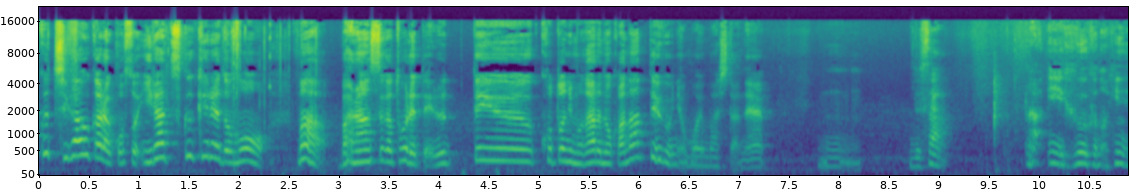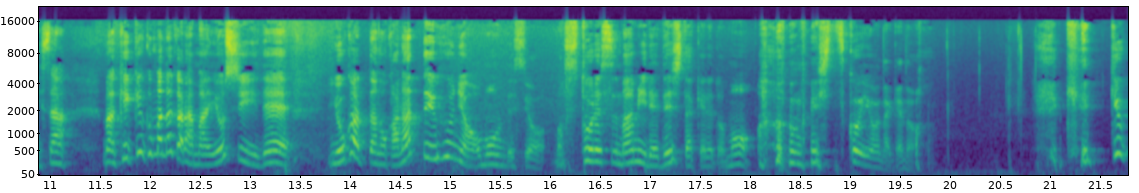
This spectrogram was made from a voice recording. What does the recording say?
く違うからこそイラつくけれども、まあ、バランスが取れてるっていうことにもなるのかなっていうふうに思いましたね。うん。でさ、いい夫婦の日にさ、まあ結局まあだからまあよしで良かったのかなっていうふうには思うんですよ。まあストレスまみれでしたけれども、しつこいようだけど。結局、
